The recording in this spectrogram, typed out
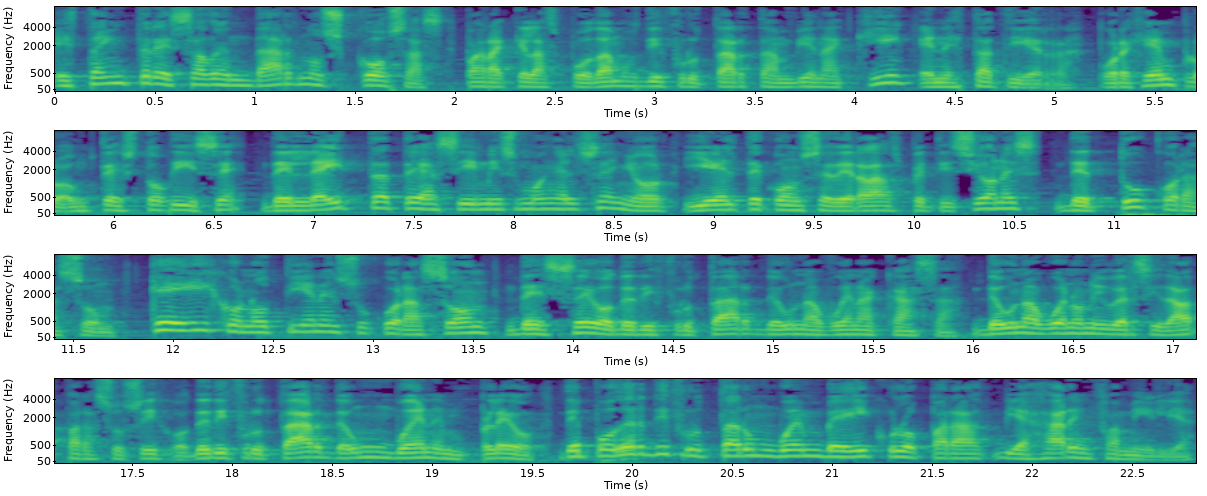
está interesado en darnos cosas para que las podamos disfrutar también aquí en esta tierra. Por ejemplo, un texto dice, del deleítate a sí mismo en el Señor y Él te concederá las peticiones de tu corazón. ¿Qué hijo no tiene en su corazón deseo de disfrutar de una buena casa, de una buena universidad para sus hijos, de disfrutar de un buen empleo, de poder disfrutar un buen vehículo para viajar en familia?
